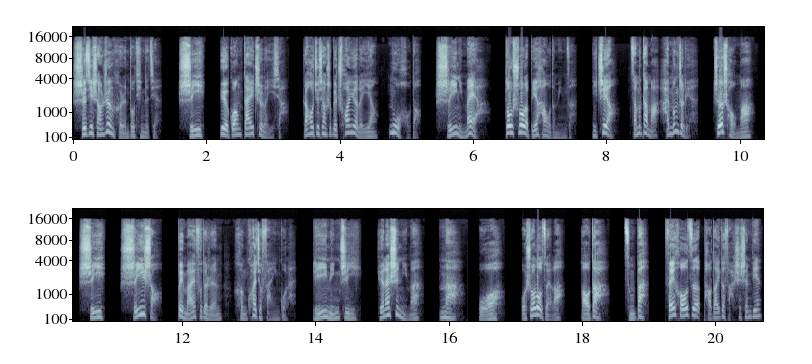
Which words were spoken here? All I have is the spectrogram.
实际上，任何人都听得见。十一月光呆滞了一下，然后就像是被穿越了一样，怒吼道：“十一，你妹啊！都说了别喊我的名字，你这样，咱们干嘛还蒙着脸遮丑吗？”十一，十一少被埋伏的人很快就反应过来，黎明之一，原来是你们。那我我说漏嘴了，老大怎么办？肥猴子跑到一个法师身边，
